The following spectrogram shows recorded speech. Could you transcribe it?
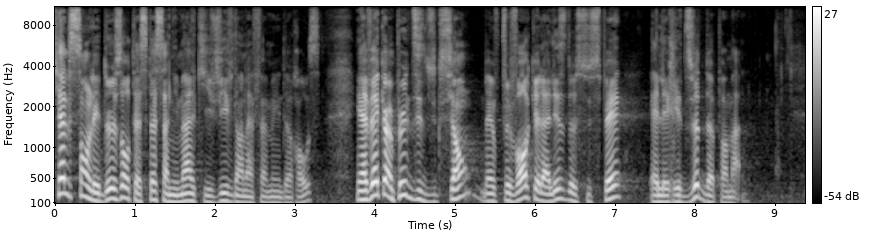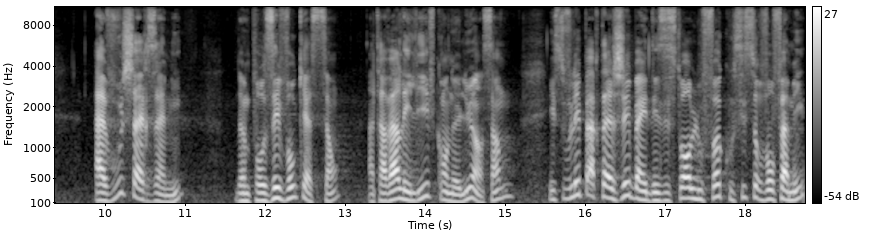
quelles sont les deux autres espèces animales qui vivent dans la famille de Rose? Et avec un peu de déduction, vous pouvez voir que la liste de suspects, elle est réduite de pas mal. À vous, chers amis, de me poser vos questions à travers les livres qu'on a lus ensemble. Et si vous voulez partager des histoires loufoques aussi sur vos familles,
